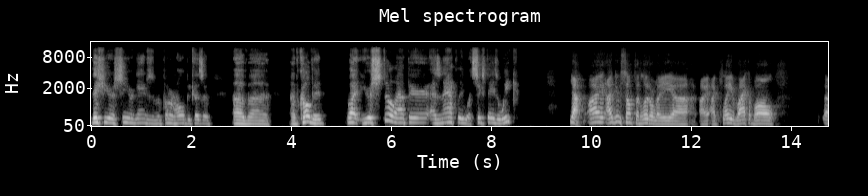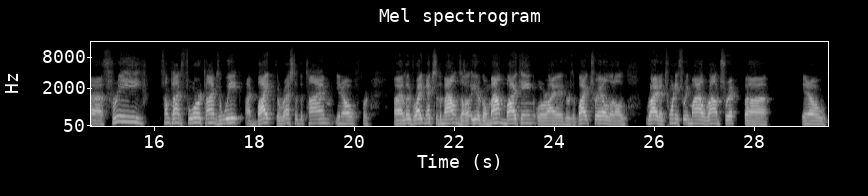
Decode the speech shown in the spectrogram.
this year's senior games has been put on hold because of of uh, of COVID. But you're still out there as an athlete. What six days a week? Yeah, I, I do something literally. Uh, I, I play racquetball uh, three, sometimes four times a week. I bike the rest of the time. You know, for I live right next to the mountains. I'll either go mountain biking or I there's a bike trail that I'll ride a 23 mile round trip. Uh, you know,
